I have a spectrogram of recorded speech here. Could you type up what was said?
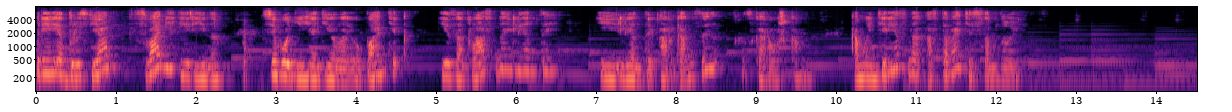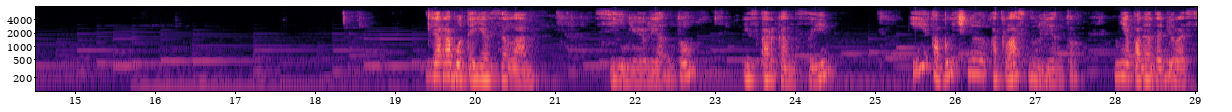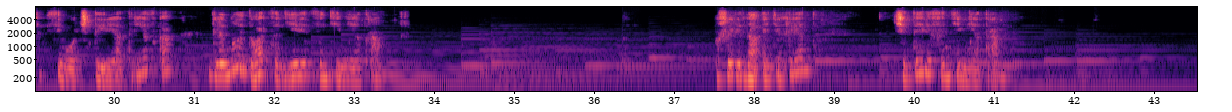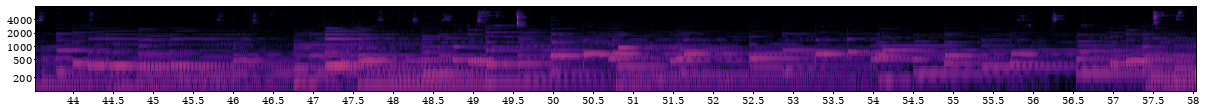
Привет, друзья! С вами Ирина. Сегодня я делаю бантик из атласной ленты и ленты органзы с горошком. Кому интересно, оставайтесь со мной. Для работы я взяла синюю ленту из органзы и обычную атласную ленту. Мне понадобилось всего 4 отрезка длиной 29 сантиметров. Ширина этих лент 4 сантиметра.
